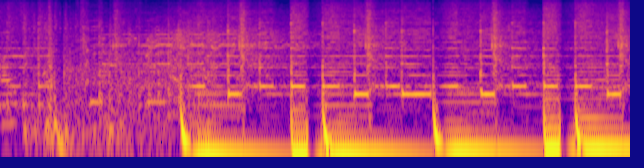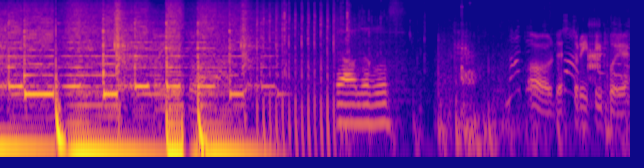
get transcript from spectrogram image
Nice. Yeah, on the roof. Oh, there's three people here.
